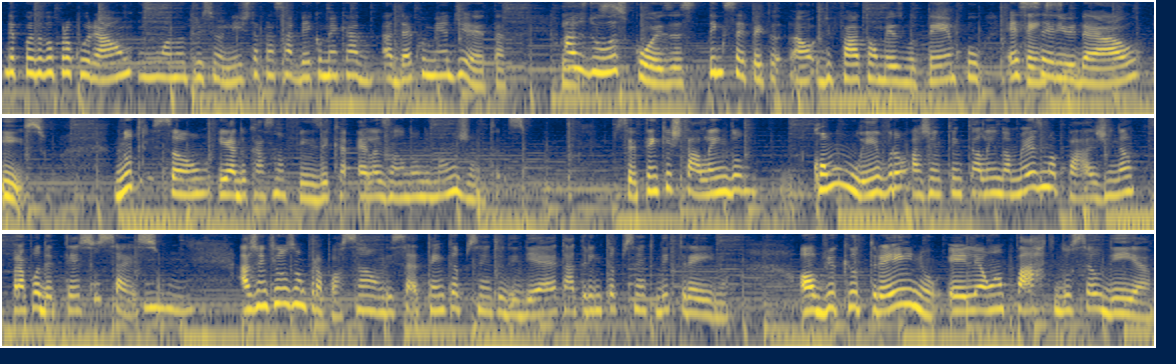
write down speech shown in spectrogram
depois eu vou procurar um, uma nutricionista para saber como é que adequo a minha dieta. Isso. As duas coisas tem que ser feitas de fato ao mesmo tempo, esse tem seria sim. o ideal? Isso. Nutrição e educação física, elas andam de mãos juntas. Você tem que estar lendo, como um livro, a gente tem que estar lendo a mesma página para poder ter sucesso. Uhum. A gente usa uma proporção de 70% de dieta a 30% de treino. Óbvio que o treino, ele é uma parte do seu dia.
